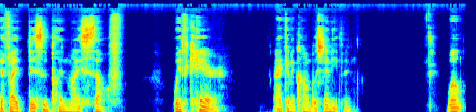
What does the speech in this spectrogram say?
if I discipline myself with care, I can accomplish anything. Well,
